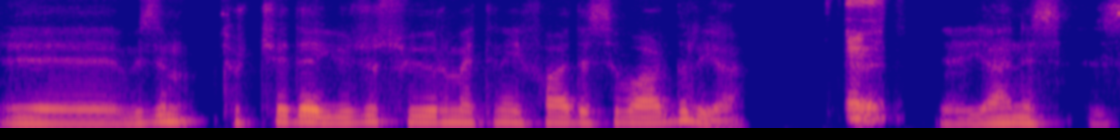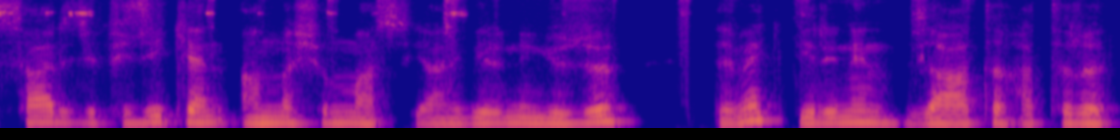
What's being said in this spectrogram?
e, bizim Türkçe'de yüzü su hürmetine ifadesi vardır ya. Evet. E, yani sadece fiziken anlaşılmaz. Yani birinin yüzü demek birinin zatı, hatırı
